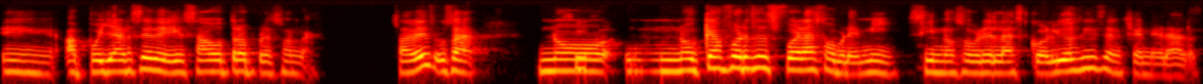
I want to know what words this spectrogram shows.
eh, apoyarse de esa otra persona, ¿sabes? O sea, no, no que a fuerzas fuera sobre mí, sino sobre la escoliosis en general.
